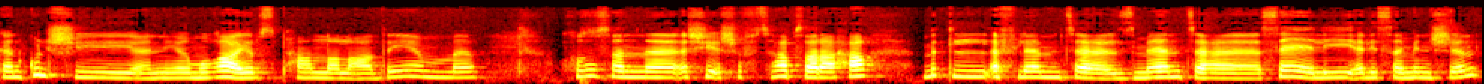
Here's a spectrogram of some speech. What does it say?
كان كل شيء يعني مغاير سبحان الله العظيم. خصوصا أشياء شفتها بصراحة مثل الأفلام تاع زمان تاع سالي أليسا منشن.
